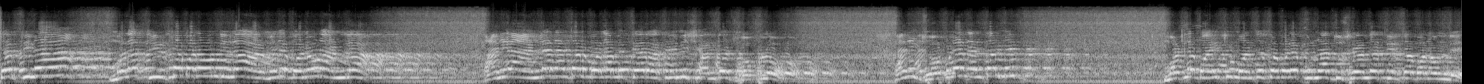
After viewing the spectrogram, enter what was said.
तर तिनं मला तीर्थ बनवून दिला म्हणजे बनवून आणला आणि आणल्यानंतर मला मी त्या रात्री मी शांत झोपलो आणि झोपल्यानंतर मी म्हटलं बाई तू पुन्हा दुसऱ्यांदा तीर्थ बनवून दे.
